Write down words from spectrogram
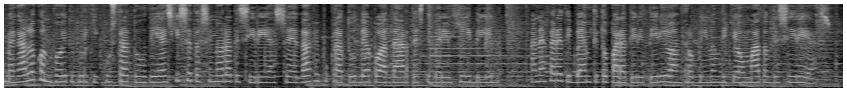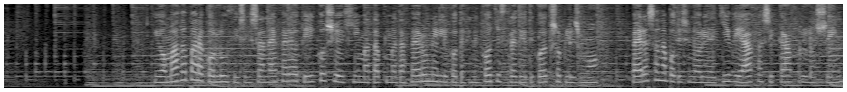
Μεγάλο κομβόι του τουρκικού στρατού διέσχισε τα σύνορα της Συρίας σε εδάφη που κρατούνται από αντάρτες στην περιοχή Ιντλίμπ, ανέφερε την Πέμπτη το Παρατηρητήριο Ανθρωπίνων Δικαιωμάτων της Συρίας. Η ομάδα παρακολούθησης ανέφερε ότι 20 οχήματα που μεταφέρουν υλικοτεχνικό και στρατιωτικό εξοπλισμό πέρασαν από τη συνοριακή διάβαση Κάφρ Λοσίν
